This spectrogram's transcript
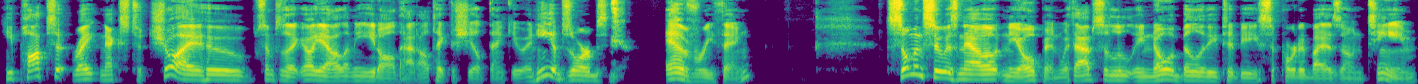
he pops it right next to Choi, who simply like, "Oh yeah, let me eat all that. I'll take the shield, thank you." And he absorbs everything. Su is now out in the open with absolutely no ability to be supported by his own team.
